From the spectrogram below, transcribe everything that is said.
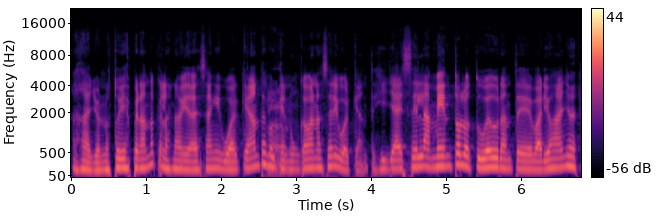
Ajá, yo no estoy esperando que las navidades sean igual que antes porque nunca van a ser igual que antes. Y ya ese lamento lo tuve durante varios años. de,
